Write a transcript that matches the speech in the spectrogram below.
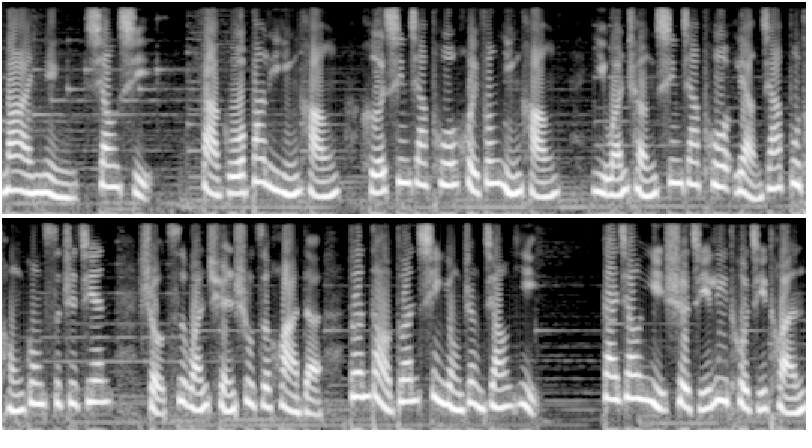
Mining 消息，法国巴黎银行和新加坡汇丰银行。已完成新加坡两家不同公司之间首次完全数字化的端到端信用证交易。该交易涉及力拓集团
